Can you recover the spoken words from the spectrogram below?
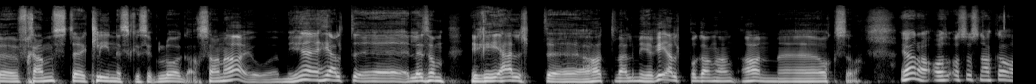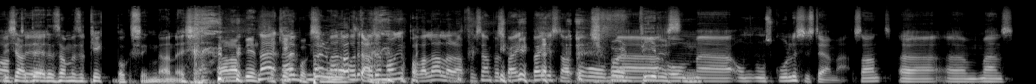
eh, fremste kliniske psykologer, så han har jo mye helt eh, liksom reelt eh, hatt veldig mye reelt på gang, han, han eh, også. da. Ja da, og, og så snakker han Ikke at det er det samme som kickboksing. Han har begynt med kickboksing. og, det, og det er mange paralleller der. For eksempel, begge, begge snakker om, Jordan eh, om, eh, om, om skolesystemet. Sant? uh, eh, mens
